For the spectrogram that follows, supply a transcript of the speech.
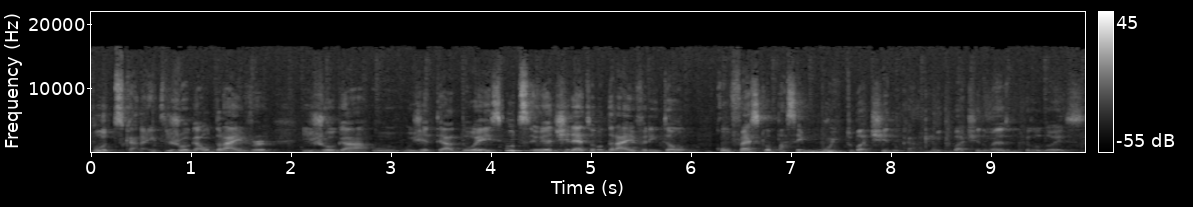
putz, cara, entre jogar o Driver e jogar o, o GTA 2, putz, eu ia direto no Driver. Então, confesso que eu passei muito batido, cara, muito batido mesmo pelo 2.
